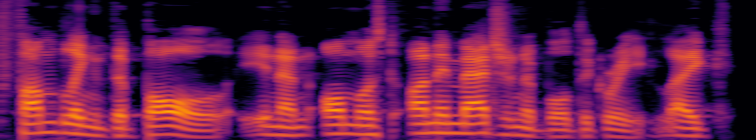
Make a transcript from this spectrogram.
fumbling the ball in an almost unimaginable degree. Like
